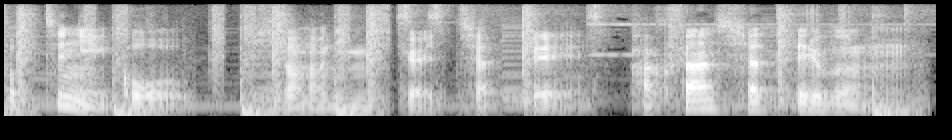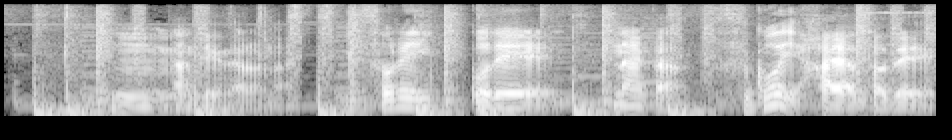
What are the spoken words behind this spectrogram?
そっちにこう人の人気がいっちゃって拡散しちゃってる分うん。なんて言うんだろうな。それ1個でなんかすごい速さで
